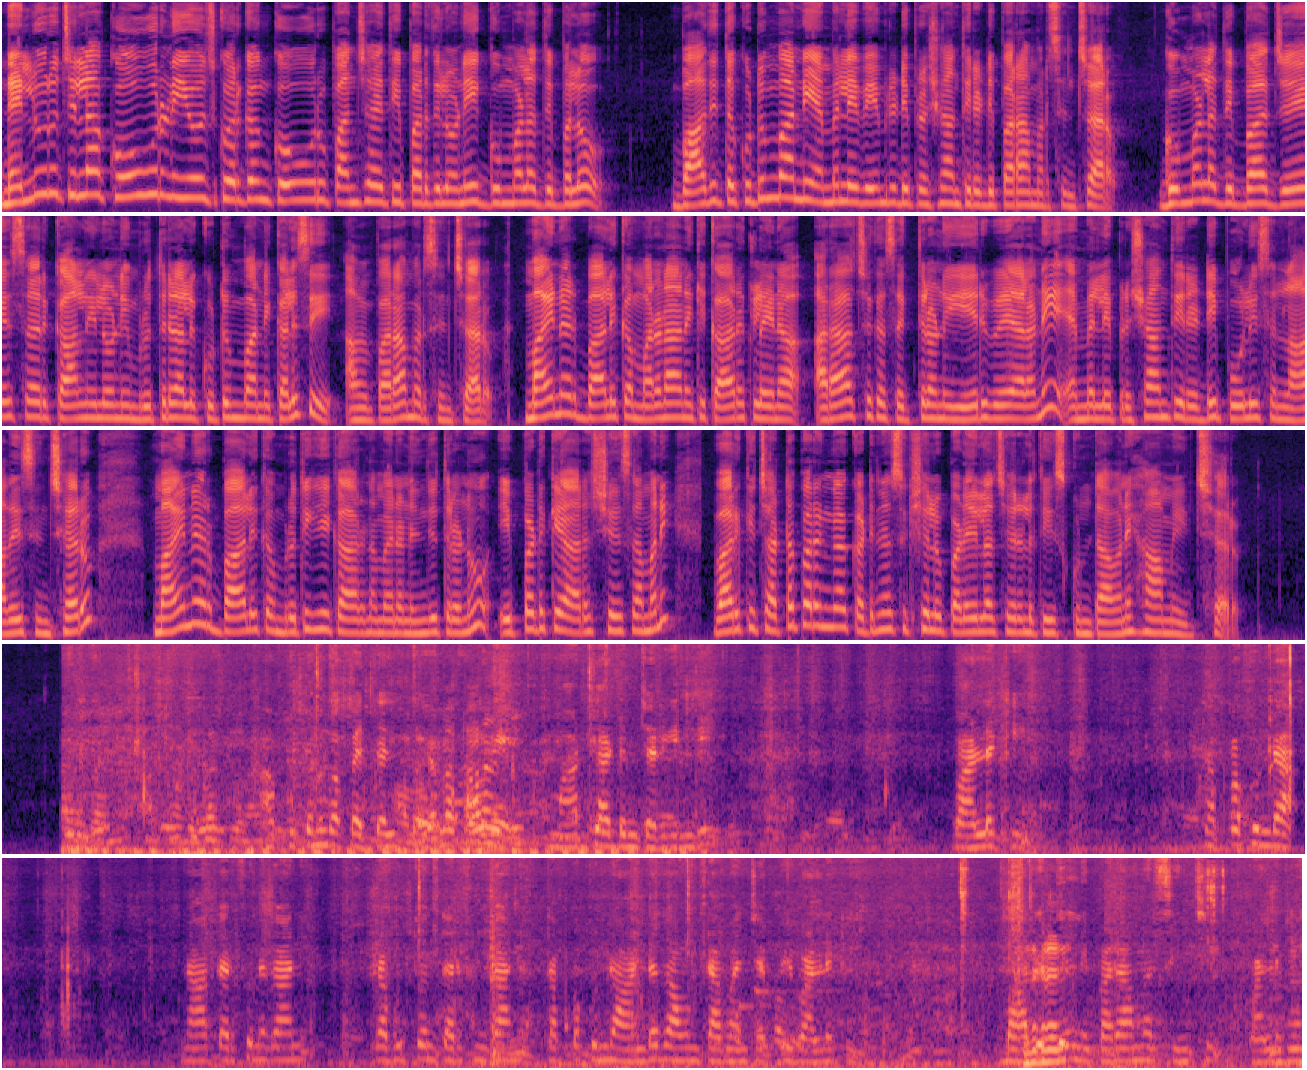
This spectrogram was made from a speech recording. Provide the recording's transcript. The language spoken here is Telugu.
నెల్లూరు జిల్లా కోవూరు నియోజకవర్గం కోవూరు పంచాయతీ పరిధిలోని గుమ్మల దిబ్బలో బాధిత కుటుంబాన్ని ఎమ్మెల్యే వేమిరెడ్డి ప్రశాంతిరెడ్డి పరామర్శించారు. గుమ్మల దిబ్బ జేఎస్ఆర్ కాలనీలోని మృతురాలి కుటుంబాన్ని కలిసి ఆమె పరామర్శించారు. మైనర్ బాలిక మరణానికి కారకులైన అరాచక శక్తులను ఏరివేయాలని ఎమ్మెల్యే ప్రశాంతిరెడ్డి పోలీసులను ఆదేశించారు. మైనర్ బాలిక మృతికి కారణమైన నిందితులను ఇప్పటికే అరెస్ట్ చేశామని వారికి చట్టపరంగా కఠిన శిక్షలు పడేలా చర్యలు తీసుకుంటామని హామీ ఇచ్చారు. ఆ కుటుంబ పెద్దలతో మాట్లాడడం జరిగింది. వాళ్ళకి తప్పకుండా నా తరఫున కానీ ప్రభుత్వం తరఫున కానీ తప్పకుండా అండగా ఉంటామని చెప్పి వాళ్ళకి బాధితుల్ని పరామర్శించి వాళ్ళకి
